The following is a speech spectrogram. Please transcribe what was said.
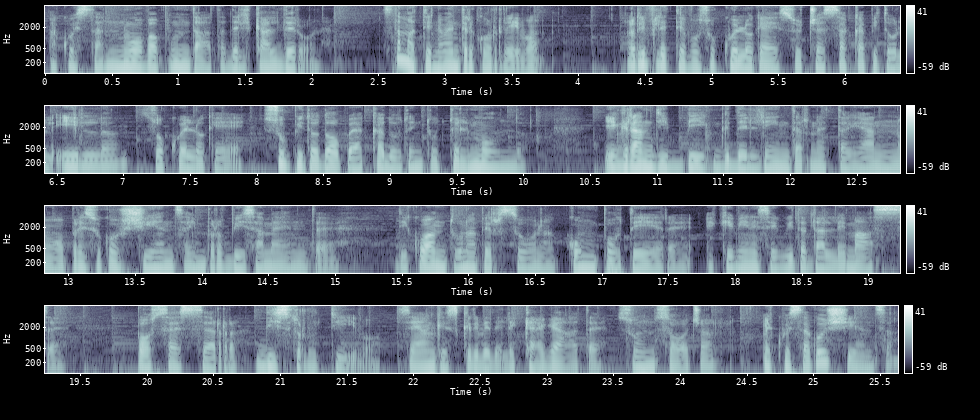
a questa nuova puntata del Calderone. Stamattina mentre correvo, riflettevo su quello che è successo a Capitol Hill, su quello che subito dopo è accaduto in tutto il mondo, i grandi big dell'internet che hanno preso coscienza improvvisamente di quanto una persona con potere e che viene seguita dalle masse possa essere distruttivo se anche scrive delle cagate su un social e questa coscienza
